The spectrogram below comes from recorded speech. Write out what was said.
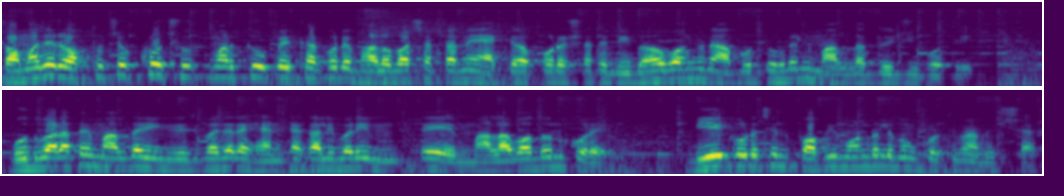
সমাজের রক্তচক্ষু ছুটমার্কে উপেক্ষা করে ভালোবাসার টানে একে অপরের সাথে বিবাহ বন্ধনে আবদ্ধ হলেন মালদার দুই যুবতী। বুধবার রাতে মালদার ইংরেজবাজারে হ্যান্টা কালীবাড়িতে মালাবদল করে বিয়ে করেছেন পপি মণ্ডল এবং প্রতিমা বিশ্বাস।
